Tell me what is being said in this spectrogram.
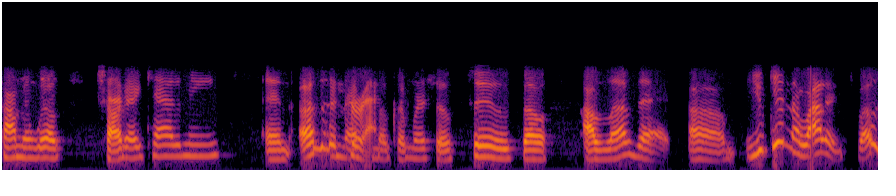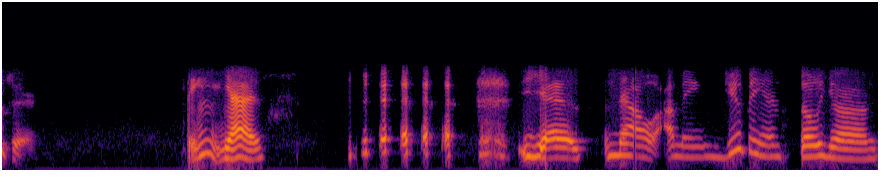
Commonwealth Charter Academy, and other national Correct. commercials too. So I love that. Um, you're getting a lot of exposure. Thank, yes. yes. Now, I mean, you being so young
